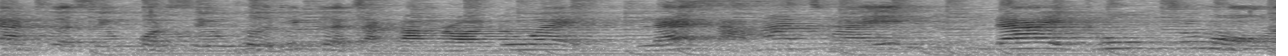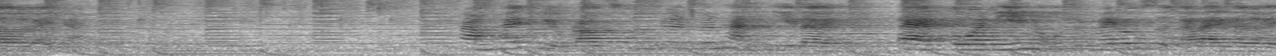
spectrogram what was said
การเกิดสิวผดสิวผื่นที่เกิดจากความร้อนด้วย และสามารถใช้ได้ทุกชั่วโมงเลยเนี่ยทำให้ผิวเราชุ่มชื่นขึ้นทันทีเลย แต่ตัวนี้หนูจะไม่รู้สึกอะไรเลย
